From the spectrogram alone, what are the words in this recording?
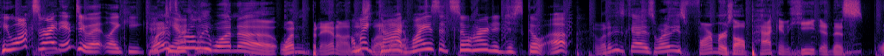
He walks right into it like he. Why is there it. only one uh one banana on Oh my this god! Why is it so hard to just go up? What are these guys? What are these farmers all packing heat in this They're,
